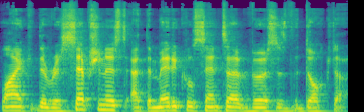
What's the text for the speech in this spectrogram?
like the receptionist at the medical center versus the doctor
